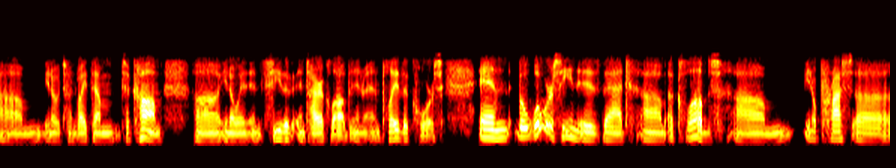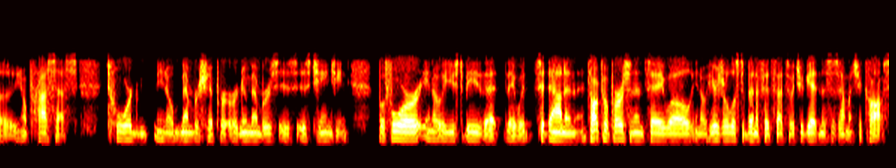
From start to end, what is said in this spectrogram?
um, you know to invite them to come uh, you know and, and, see the entire club and, and, play the course, and but what we're seeing is that um, a club's um, you know process you know process toward you know membership or, or, new members is is changing. Before you know it used to be that they would sit down and, and, talk to a person and say, well you know here's your list of benefits, that's what you get, and this is how much it costs.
